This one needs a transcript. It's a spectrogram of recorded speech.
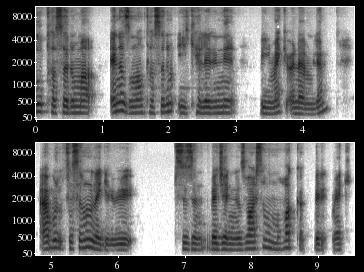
bu tasarıma en azından tasarım ilkelerini bilmek önemli. Eğer burada tasarımla ilgili bir sizin beceriniz varsa muhakkak belirtmek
